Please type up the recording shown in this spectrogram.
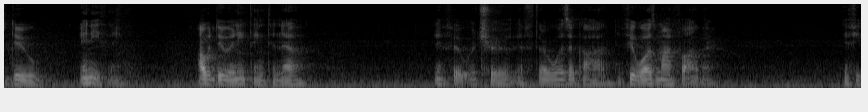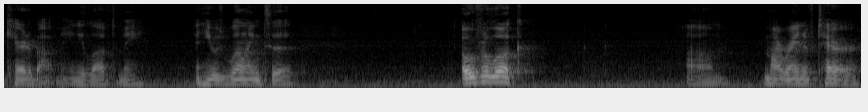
to do anything. I would do anything to know if it were true, if there was a God, if He was my Father, if He cared about me and He loved me, and He was willing to overlook um, my reign of terror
